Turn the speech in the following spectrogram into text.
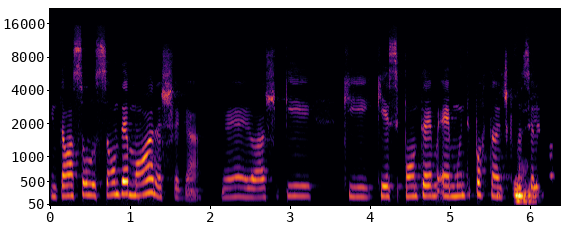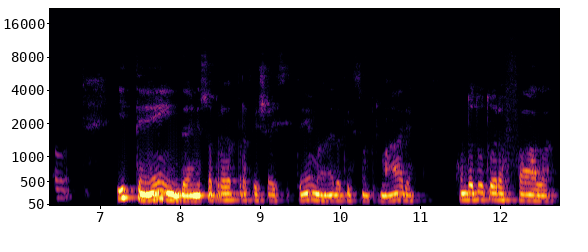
Então a solução demora a chegar. Né? Eu acho que, que, que esse ponto é, é muito importante que você levantou. E tem, Dani, só para fechar esse tema né, da atenção primária, quando a doutora fala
